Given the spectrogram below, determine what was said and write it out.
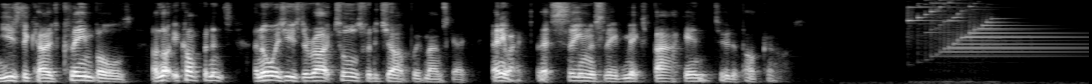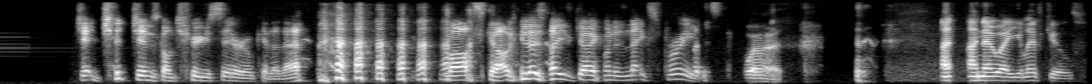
And use the code CleanBalls. Unlock your confidence and always use the right tools for the job with Manscaped. Anyway, let's seamlessly mix back into the podcast. Jim's gone true serial killer there. Mask up. He looks like he's going on his next spree. Word. I, I know where you live, Jules.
